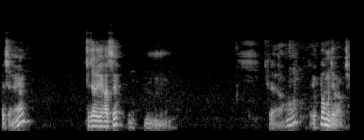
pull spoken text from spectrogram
그치? 그 자리 이해갔어요? 네. 음. 그래요 6번 문제 봐보자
